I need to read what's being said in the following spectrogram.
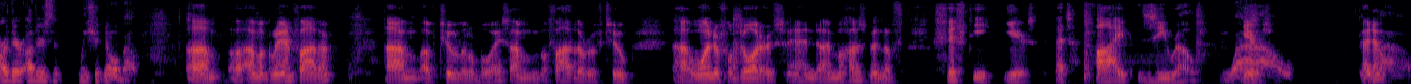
are there others that we should know about? Um, I'm a grandfather um, of two little boys. I'm a father of two uh, wonderful daughters, and I'm a husband of 50 years. That's five zero. Wow. Years. I know. Wow.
